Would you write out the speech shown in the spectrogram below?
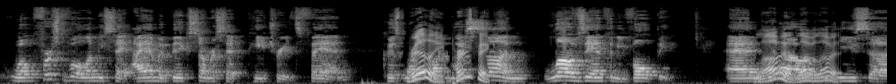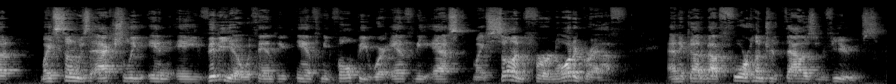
Well, first of all, let me say I am a big Somerset Patriots fan because my, Really? my, my son loves Anthony Volpe, and Love it, um, love it, love it. He's uh, my son was actually in a video with Anthony, Anthony Volpe where Anthony asked my son for an autograph, and it got about four hundred thousand views.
